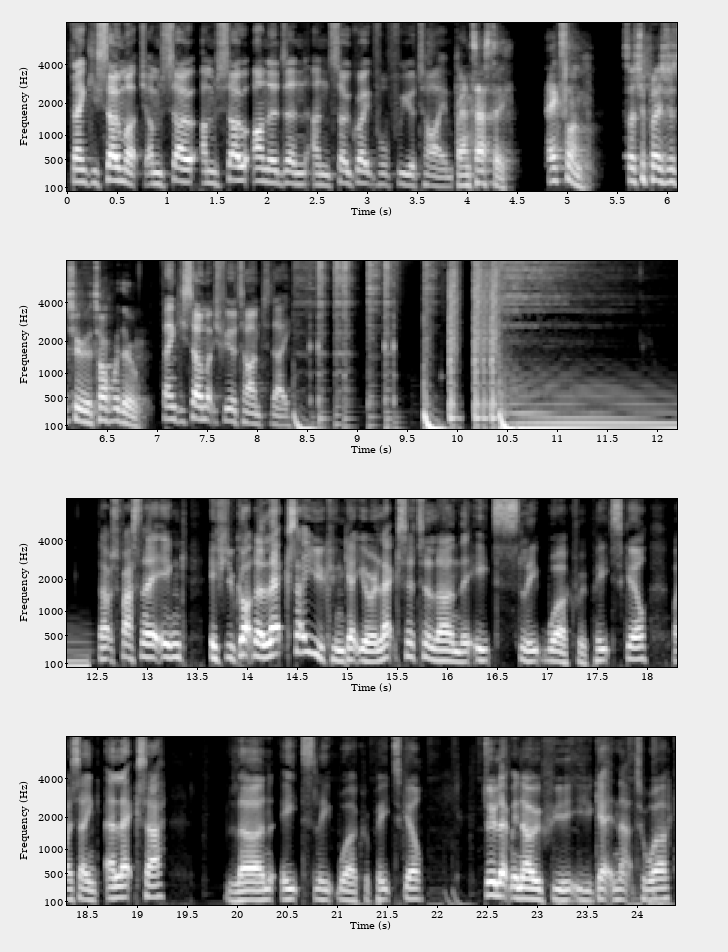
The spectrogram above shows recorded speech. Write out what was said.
Thank you so much. I'm so I'm so honoured and, and so grateful for your time. Fantastic. Excellent. Such a pleasure to talk with you. Thank you so much for your time today. That was fascinating. If you've got an Alexa, you can get your Alexa to learn the eat, sleep, work, repeat skill by saying, Alexa, learn, eat, sleep, work, repeat skill. Do let me know if you, are getting that to work.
